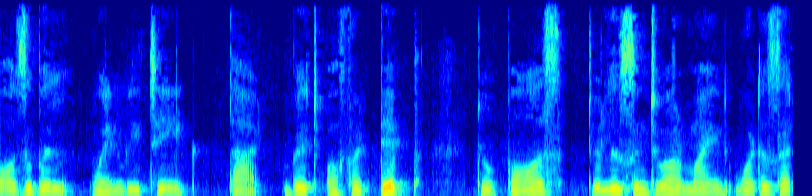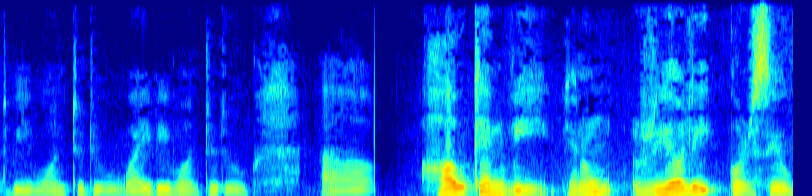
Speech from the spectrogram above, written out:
possible when we take that bit of a dip to pause to listen to our mind what is that we want to do why we want to do uh, how can we, you know, really pursue?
